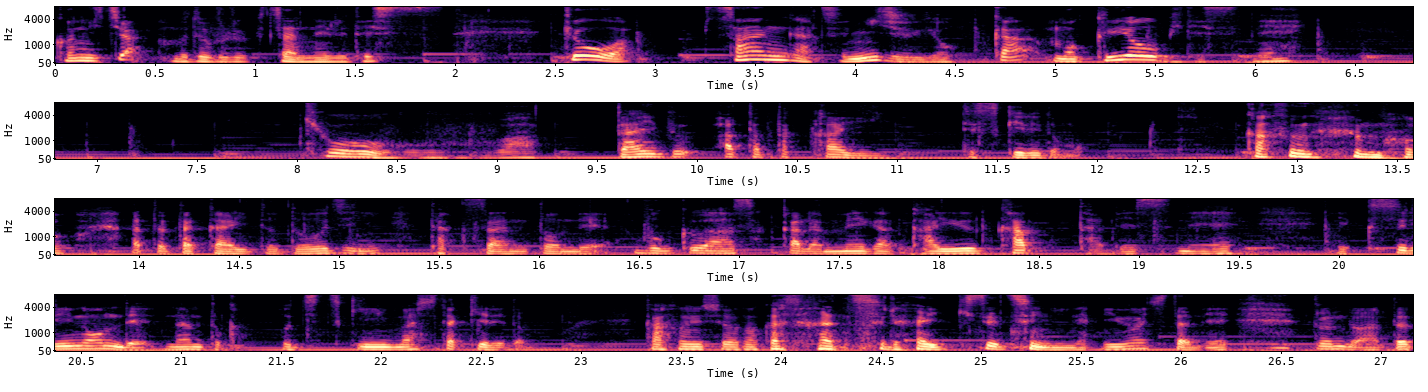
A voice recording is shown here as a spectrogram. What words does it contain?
こんにちは、ムドブルクチャンネルです。今日は3月24日木曜日ですね。今日はだいぶ暖かいですけれども、花粉も暖かいと同時にたくさん飛んで、僕は朝から目がかゆかったですね。え薬飲んでなんとか落ち着きましたけれども、花粉症の方は辛い季節になりましたね。どんどん暖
